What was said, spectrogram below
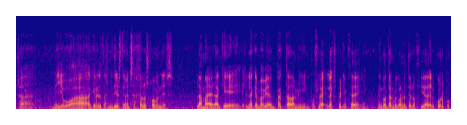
o sea, me llevó a, querer transmitir este mensaje a los jóvenes la manera que, en la que me había impactado a mí pues la, experiencia de, encontrarme con la teología del cuerpo.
